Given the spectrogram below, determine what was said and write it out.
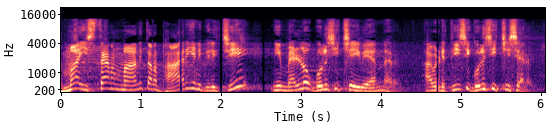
అమ్మా ఇస్తానమ్మా అని తన భార్యని పిలిచి నీ మెళ్ళో గొలుసు ఇచ్చేయివే అన్నారు. ఆవిడ తీసి గొలుసు ఇచ్చేశారు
